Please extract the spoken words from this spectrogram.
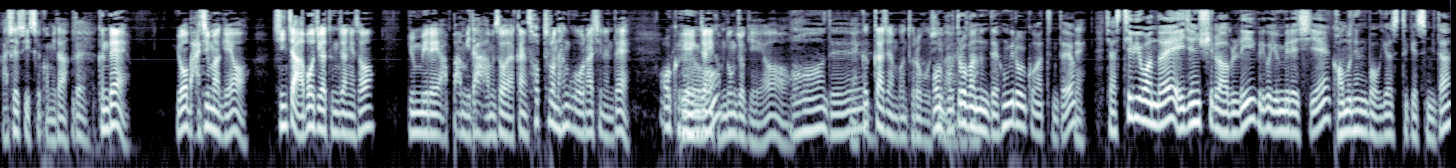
아실 수 있을 겁니다. 네. 근데 요 마지막에요. 진짜 아버지가 등장해서 윤미래의 아빠입니다 하면서 약간 서투른 한국어를 하시는데 어? 굉장히 감동적이에요. 아, 네. 네, 끝까지 한번 들어보시기 어, 바랍니다. 못 들어봤는데 흥미로울 것 같은데요. 네. 자, 스티비 원더의 Isn't She Lovely 그리고 윤미래 씨의 검은 행복 이어서 듣겠습니다.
